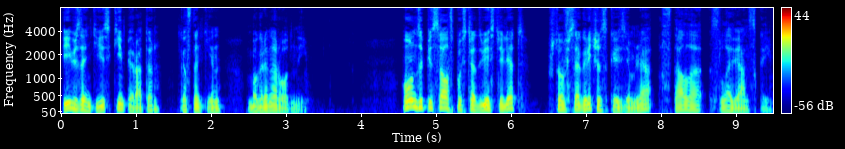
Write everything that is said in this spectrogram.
и византийский император Константин Багрянародный. Он записал спустя 200 лет, что вся греческая земля стала славянской.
